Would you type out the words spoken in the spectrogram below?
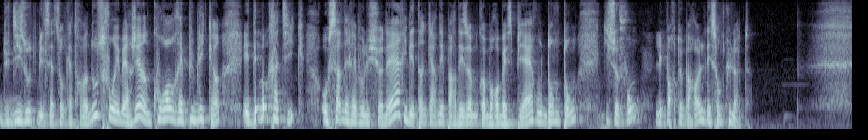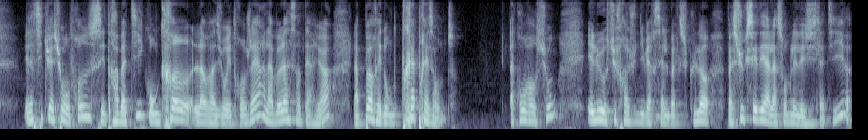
du 10 août 1792 font émerger un courant républicain et démocratique au sein des révolutionnaires. Il est incarné par des hommes comme Robespierre ou Danton qui se font les porte-parole des sans-culottes. Et la situation en France, c'est dramatique. On craint l'invasion étrangère, la menace intérieure. La peur est donc très présente. La Convention, élue au suffrage universel masculin, va succéder à l'Assemblée législative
